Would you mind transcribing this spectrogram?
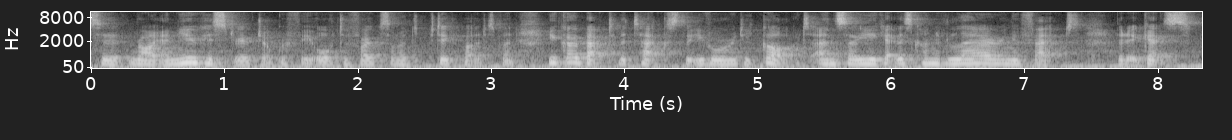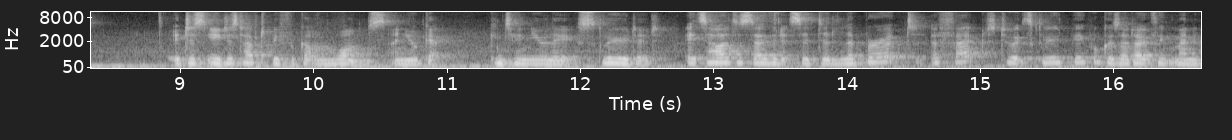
to write a new history of geography or to focus on a particular you go back to the text that you've already got and so you get this kind of layering effect that it gets it just you just have to be forgotten once and you'll get continually excluded. It's hard to say that it's a deliberate effect to exclude people because I don't think many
